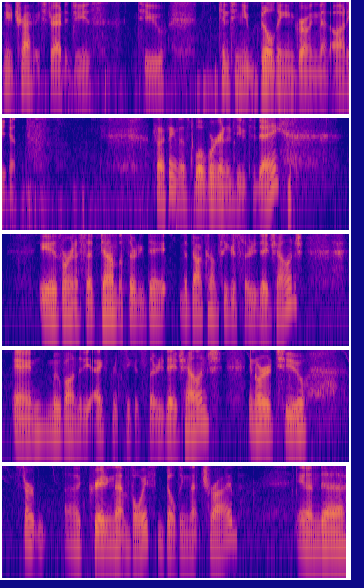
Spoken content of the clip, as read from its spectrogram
new traffic strategies to continue building and growing that audience. So i think that's what we're going to do today is we're going to set down the 30 day the dot com secrets 30 day challenge and move on to the Expert Secrets 30 Day Challenge in order to start uh, creating that voice, building that tribe, and uh,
